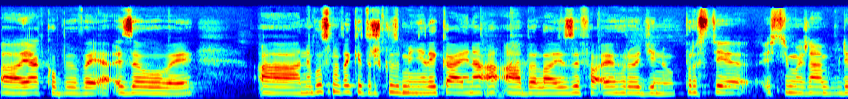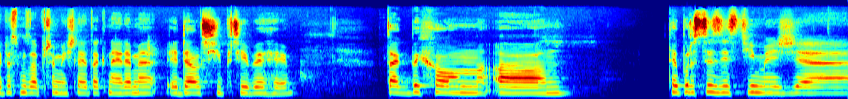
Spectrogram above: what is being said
uh, Jakobovi a Ezauovi, a nebo jsme taky trošku změnili Kaina a Abela, Josefa a jeho rodinu. Prostě ještě možná, kdybychom zapřemýšleli, tak najdeme i další příběhy. Tak bychom, uh, tak prostě zjistíme, že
